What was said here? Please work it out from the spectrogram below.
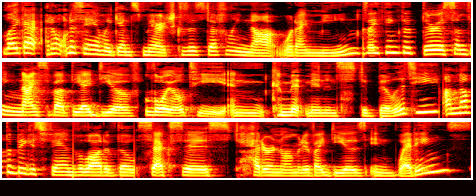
like I, I don't want to say I'm against marriage because that's definitely not what I mean. Because I think that there is something nice about the idea of loyalty and commitment and stability. I'm not the biggest fan of a lot of the sexist, heteronormative ideas in weddings.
